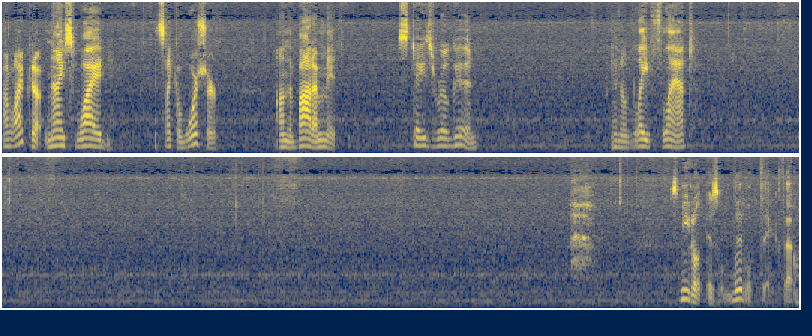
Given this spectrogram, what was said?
I like a nice wide, it's like a washer on the bottom. It stays real good. And it'll lay flat. This needle is a little thick though.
